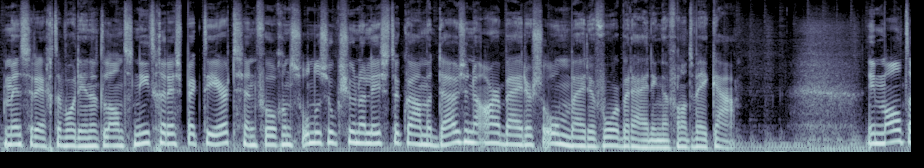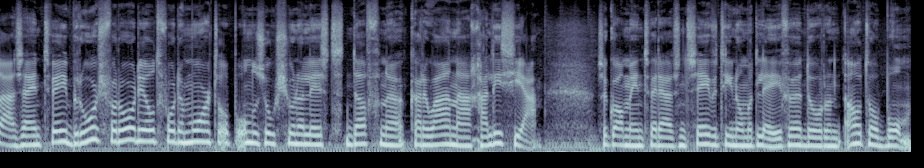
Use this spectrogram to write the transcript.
Mensenrechten worden in het land niet gerespecteerd... en volgens onderzoeksjournalisten kwamen duizenden arbeiders om... bij de voorbereidingen van het WK. In Malta zijn twee broers veroordeeld voor de moord op onderzoeksjournalist Daphne Caruana Galicia. Ze kwam in 2017 om het leven door een autobom.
